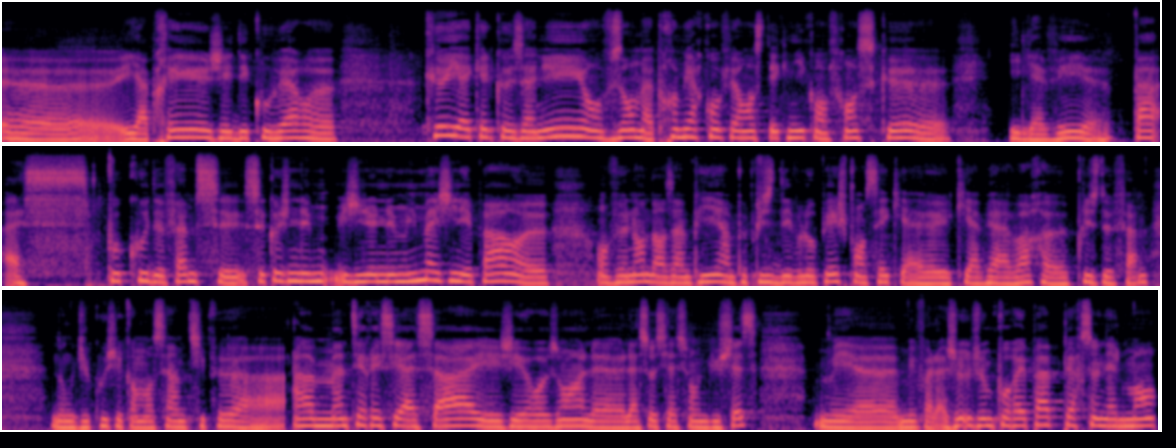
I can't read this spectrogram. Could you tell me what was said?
et après j'ai découvert qu'il y a quelques années, en faisant ma première conférence technique en France, que il n'y avait euh, pas beaucoup de femmes, ce, que je ne, m'imaginais pas euh, en venant dans un pays un peu plus développé. Je pensais qu'il y, avait, à avoir euh, plus de femmes. Donc du coup, j'ai commencé un petit peu à, m'intéresser à ça et j'ai rejoint l'association Duchesse. Mais, mais voilà, je, je, ne pourrais pas personnellement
